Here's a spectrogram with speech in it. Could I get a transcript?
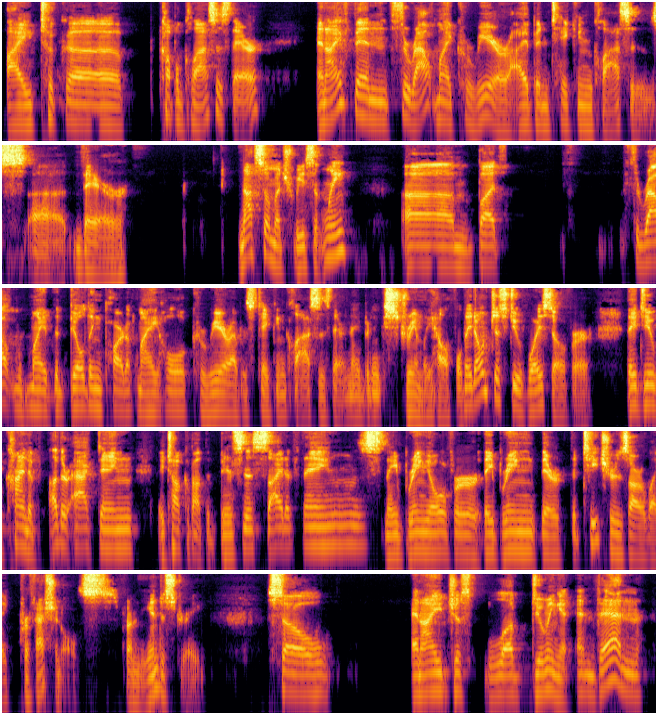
I took a couple classes there. And I've been, throughout my career, I've been taking classes uh, there. Not so much recently, um, but throughout my the building part of my whole career, I was taking classes there, and they've been extremely helpful. They don't just do voiceover; they do kind of other acting. They talk about the business side of things. They bring over they bring their the teachers are like professionals from the industry. So, and I just love doing it. And then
